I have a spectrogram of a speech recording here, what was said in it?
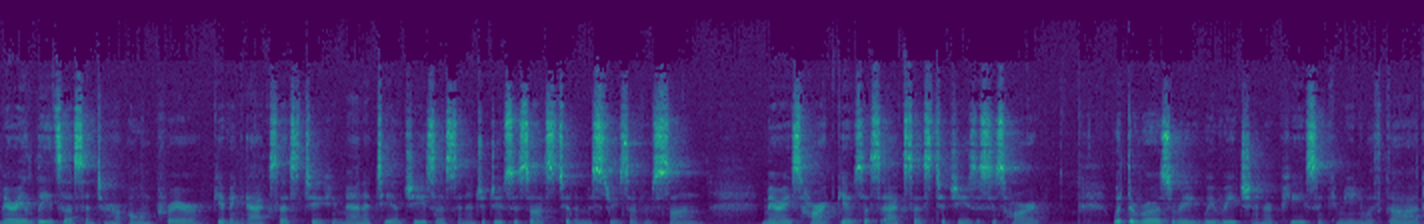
Mary leads us into her own prayer, giving access to humanity of Jesus and introduces us to the mysteries of her Son. Mary's heart gives us access to Jesus' heart. With the Rosary, we reach inner peace and communion with God.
